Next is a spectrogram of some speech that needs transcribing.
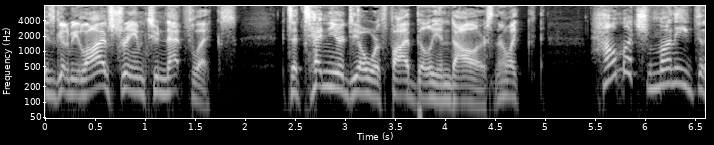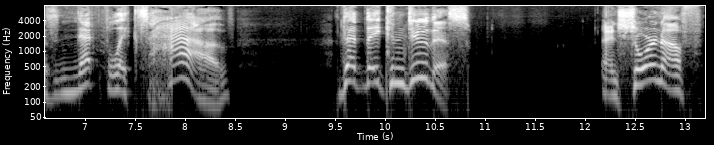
is going to be live streamed to Netflix. It's a 10 year deal worth $5 billion. And they're like, how much money does Netflix have that they can do this? And sure enough,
